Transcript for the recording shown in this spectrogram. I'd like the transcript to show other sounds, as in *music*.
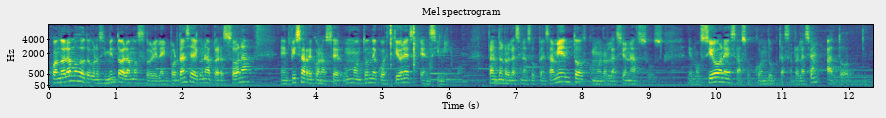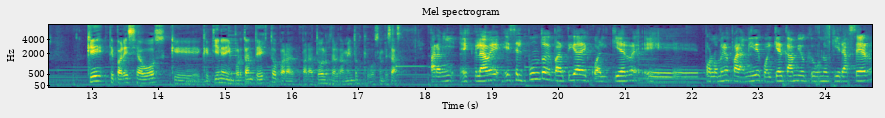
Cuando hablamos de autoconocimiento hablamos sobre la importancia de que una persona empiece a reconocer un montón de cuestiones en sí mismo, tanto en relación a sus pensamientos como en relación a sus emociones, a sus conductas, en relación a todo. ¿Qué te parece a vos que, que tiene de importante esto para, para todos los tratamientos que vos empezás? Para mí es clave, es el punto de partida de cualquier, eh, por lo menos para mí, de cualquier cambio que uno quiera hacer.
